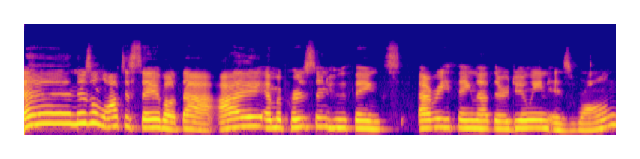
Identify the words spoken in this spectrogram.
And there's a lot to say about that. I am a person who thinks everything that they're doing is wrong.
